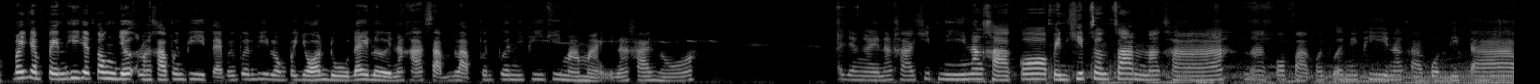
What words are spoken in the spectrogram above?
ตรไม่จำเป็นที่จะต้องเยอะนะคะ เพื่อนพี่ แต่เพื่อนๆพี่ลองไปย้อนดูได้เลยนะคะ สำหรับเพื่อนๆนี้พี่ที่มาใหม่นะคะเนาะยังไงนะคะ คลิปนี้นะคะก็เป็นคลิปสั้นๆนะคะนะก็ฝากเพื่อนๆนี้พี่นะคะ กดติดตาม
